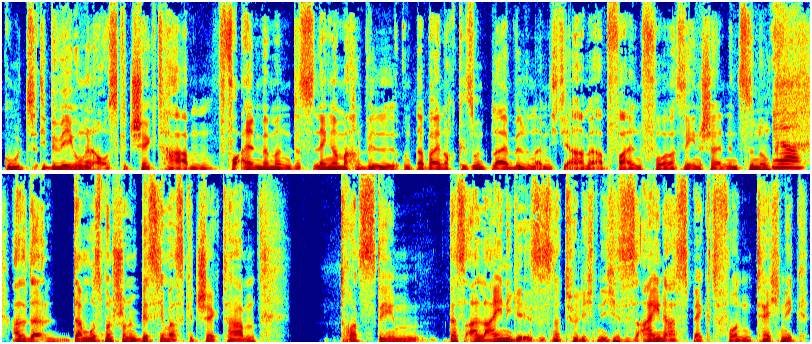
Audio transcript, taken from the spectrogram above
gut die Bewegungen ausgecheckt haben. Vor allem, wenn man das länger machen will und dabei noch gesund bleiben will und einem nicht die Arme abfallen vor Sehenscheidenentzündung. Ja. Also da, da muss man schon ein bisschen was gecheckt haben. Trotzdem, das Alleinige ist es natürlich nicht. Es ist ein Aspekt von Technik.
